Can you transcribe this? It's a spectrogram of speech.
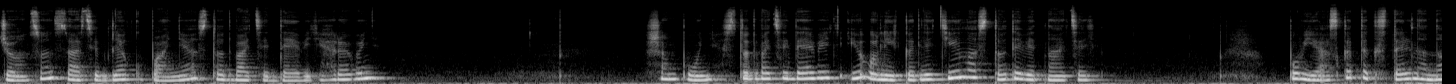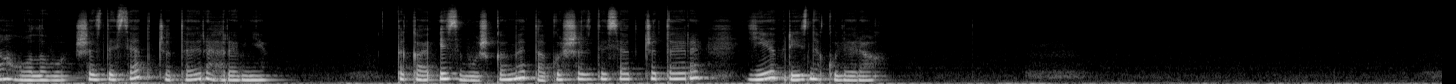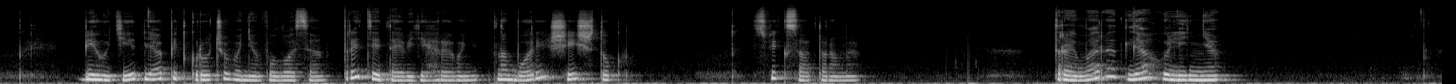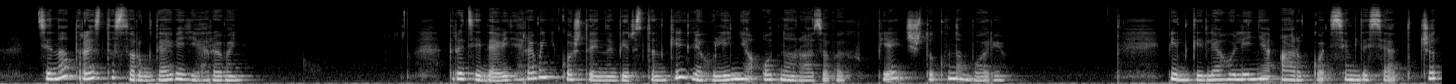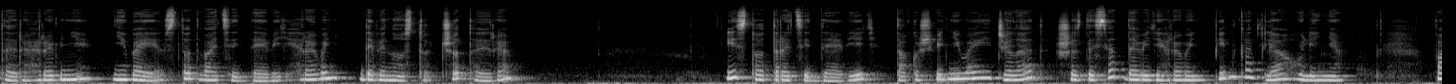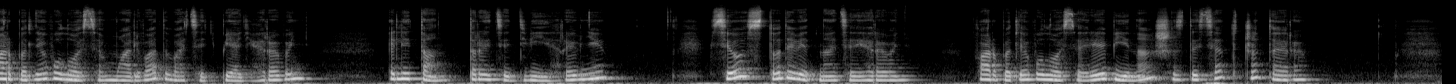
Джонсон засіб для купання 129 гривень. Шампунь 129 і олійка для тіла 119 Пов'язка текстильна на голову 64 гривні. Така із вушками також 64 є в різних кольорах. Бігуді для підкручування волосся 39 гривень. В наборі 6 штук з фіксаторами. Тримери для гоління. Ціна 349 гривень. 39 гривень коштує набір станків для гоління одноразових 5 штук в наборі. Пінки для гоління Арко 74 гривні, Нівея 129 гривень, 94 і 139, також від Нівеї Джилет 69 гривень, пінка для гоління. Фарба для волосся Мальва 25 гривень, Елітан 32 гривні, Сіос 119 гривень. Фарба для волосся Рябіна 64.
